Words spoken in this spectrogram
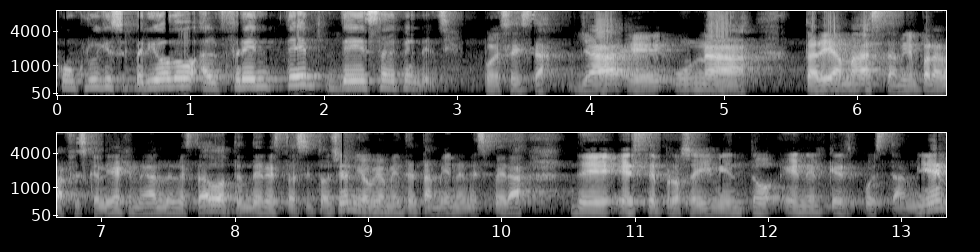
concluye su periodo al frente de esa dependencia. Pues ahí está, ya eh, una tarea más también para la Fiscalía General del Estado atender esta situación y obviamente también en espera de este procedimiento en el que pues también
